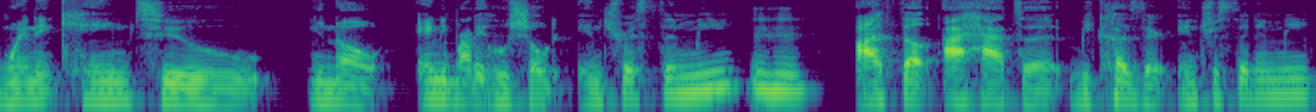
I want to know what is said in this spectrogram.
when it came to you know anybody who showed interest in me Mhm. I felt I had to because they're interested in me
